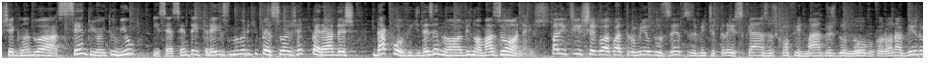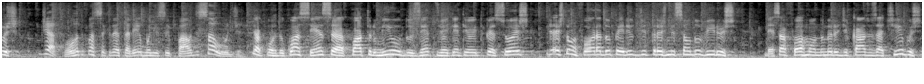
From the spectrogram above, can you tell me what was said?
chegando a 108.063 o número de pessoas recuperadas da Covid-19 no Amazonas. Parintins chegou a 4.223 casos confirmados do novo coronavírus, de acordo com a Secretaria Municipal de Saúde. De acordo com a censa, 4.288 pessoas já estão fora do período de transmissão do vírus. Dessa forma, o número de casos ativos,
